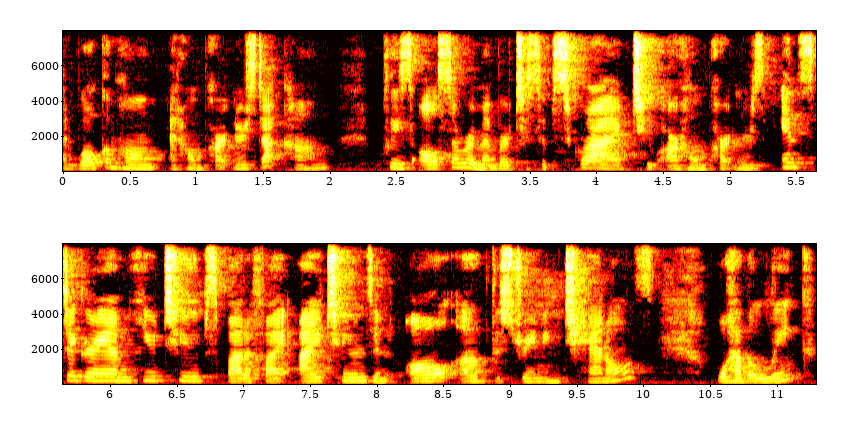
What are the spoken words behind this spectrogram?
at welcomehome at homepartners.com. Please also remember to subscribe to our Home Partners Instagram, YouTube, Spotify, iTunes, and all of the streaming channels. We'll have a link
